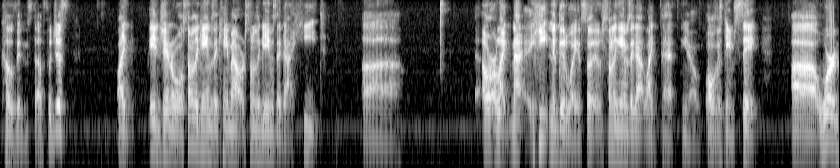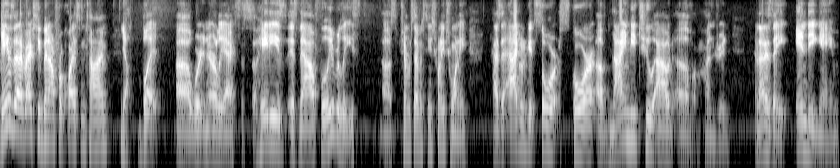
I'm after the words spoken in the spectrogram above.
COVID and stuff, but just like in general, some of the games that came out or some of the games that got heat, uh, or like not heat in a good way. So some of the games that got like that, you know, oh this game's sick, uh, were games that have actually been out for quite some time. Yeah. But uh, we're in early access. So Hades is now fully released, uh, September 17, 2020. Has an aggregate score score of 92 out of 100, and that is a indie game.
